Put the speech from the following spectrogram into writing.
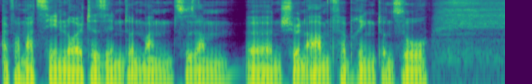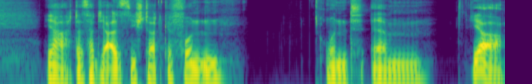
einfach mal zehn Leute sind und man zusammen äh, einen schönen Abend verbringt und so. Ja, das hat ja alles nicht stattgefunden. Und ähm, ja,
